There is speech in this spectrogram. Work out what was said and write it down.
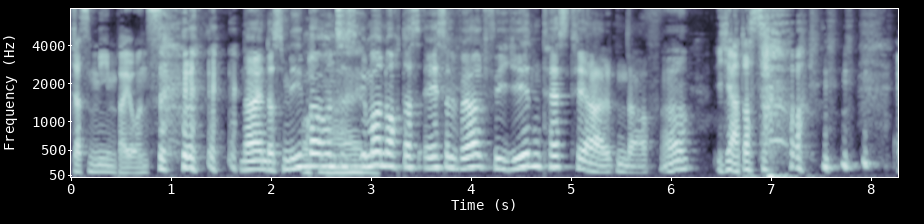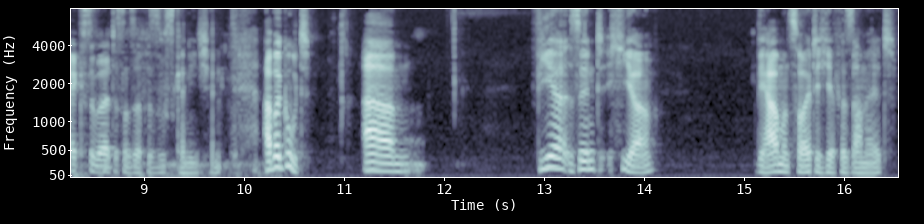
das Meme bei uns. nein, das Meme Och bei uns nein. ist immer noch, dass Acel World für jeden Test herhalten darf. Ja, ja das World ist unser Versuchskaninchen. Aber gut. Ähm, wir sind hier. Wir haben uns heute hier versammelt,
